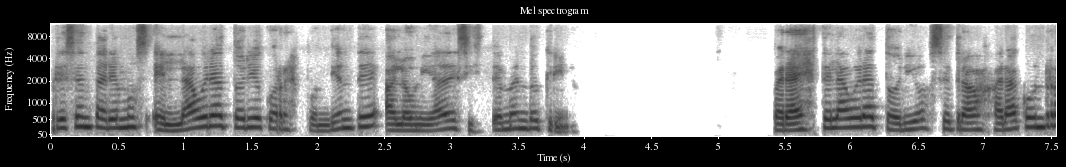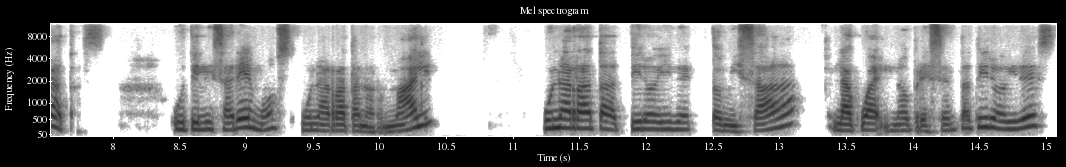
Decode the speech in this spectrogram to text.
presentaremos el laboratorio correspondiente a la unidad de sistema endocrino. Para este laboratorio se trabajará con ratas. Utilizaremos una rata normal, una rata tiroidectomizada la cual no presenta tiroides,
